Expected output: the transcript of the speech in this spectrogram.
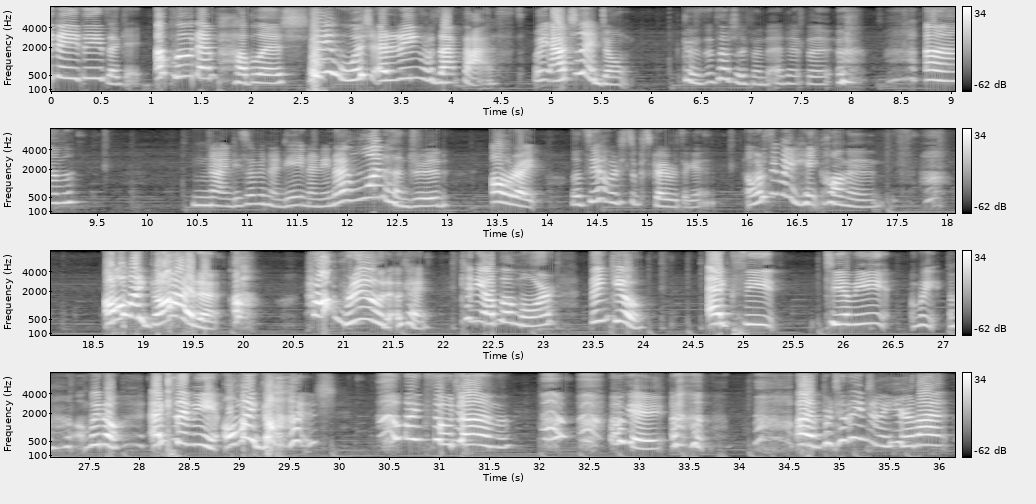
Daisies. Okay. Upload and publish. I wish editing was that fast. Wait, actually I don't. Because it's actually fun to edit, but... um... 97, 98, 99, 100. Alright. Let's see how much subscribers I get. I want to see my hate comments. Oh my god! Oh, how rude! Okay. Can you upload more? Thank you! Exit TME. Wait, wait, no. Exit me. Oh my gosh. I'm so dumb. Okay. um, pretend you didn't hear that.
